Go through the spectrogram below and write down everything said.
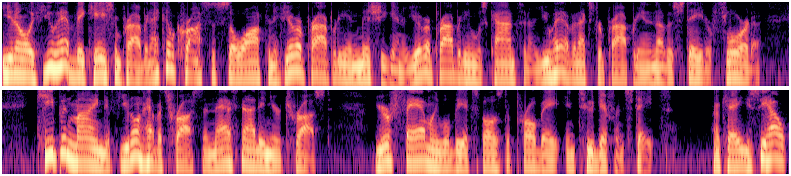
you know, if you have vacation property, and I come across this so often. If you have a property in Michigan or you have a property in Wisconsin or you have an extra property in another state or Florida, keep in mind if you don't have a trust and that's not in your trust, your family will be exposed to probate in two different states. Okay. You see how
